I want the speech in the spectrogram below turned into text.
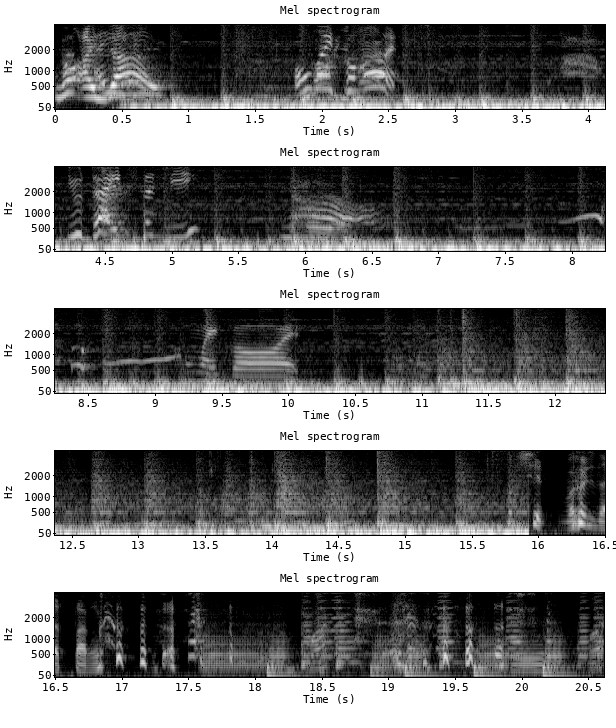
No, I I- died. Oh my Not god. You died instantly. Yeah. Oh my god. Shit, baru dia datang. What? what?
